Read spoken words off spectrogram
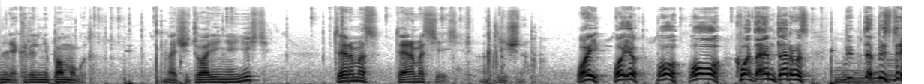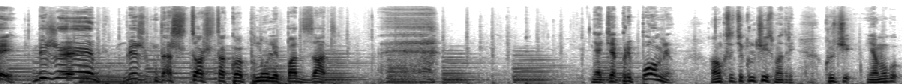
Не, крылья не помогут. Значит, варенье есть? Термос? Термос есть. Отлично. Ой, ой, о, о, хватаем термос. Б да быстрей, бежим, бежим. Да что ж такое пнули под зад. Я тебя припомню. А он, кстати, ключи, смотри. Ключи. Я могу...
